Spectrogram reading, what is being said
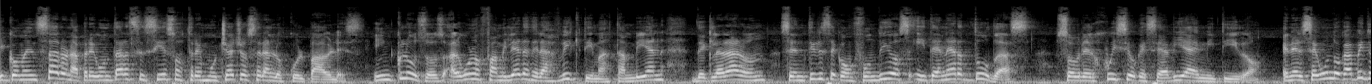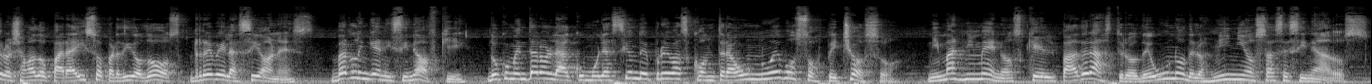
que comenzaron a preguntarse si esos tres muchachos eran los culpables. Incluso algunos familiares de las víctimas también declararon sentirse confundidos y tener dudas sobre el juicio que se había emitido. En el segundo capítulo llamado Paraíso Perdido 2, Revelaciones, Berlingen y Sinofsky documentaron la acumulación de pruebas contra un nuevo sospechoso, ni más ni menos que el padrastro de uno de los niños asesinados.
